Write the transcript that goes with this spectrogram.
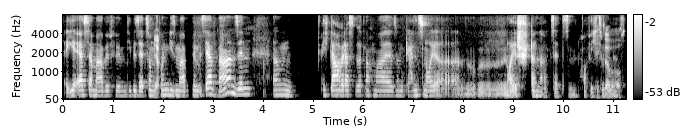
äh, ihr erster Marvel-Film. Die Besetzung ja. von diesem Marvel-Film ist der Wahnsinn. Ähm, ich glaube, das wird nochmal so ein ganz neuer, neues Standard setzen, hoffe ich. Ich zumindest. glaube auch.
